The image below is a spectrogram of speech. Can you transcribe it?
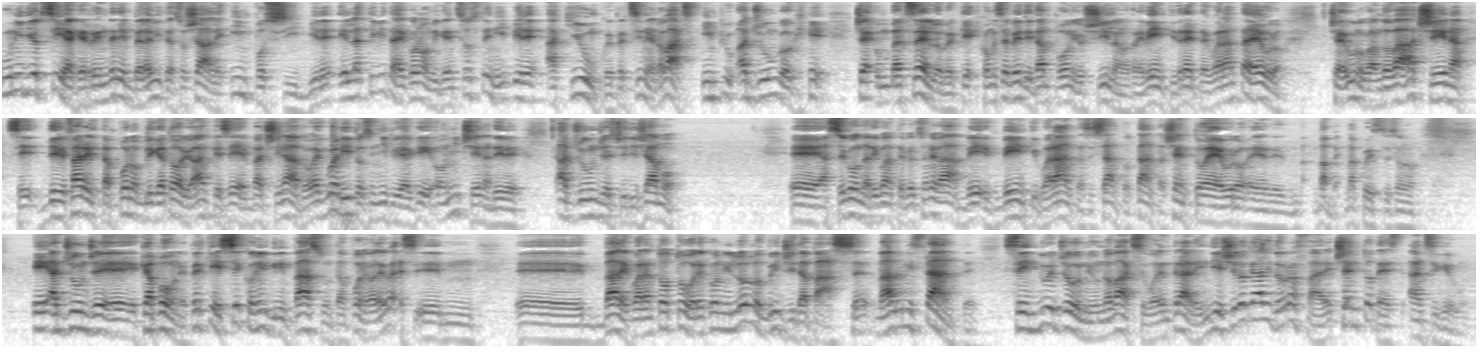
Un'idiozia che renderebbe la vita sociale impossibile e l'attività economica insostenibile a chiunque, persino ai Novax. In più aggiungo che c'è un balzello perché, come sapete, i tamponi oscillano tra i 20, 30 e 40 euro. Cioè uno quando va a cena, se deve fare il tampone obbligatorio anche se è vaccinato o è guarito, significa che ogni cena deve aggiungerci, diciamo, eh, a seconda di quante persone va, 20, 40, 60, 80, 100 euro. Eh, vabbè, ma questi sono e aggiunge eh, Capone, perché se con il Green Pass un tampone vale, eh, eh, vale 48 ore, con il Lollo Brigida Pass vale un istante. Se in due giorni un Novax vuole entrare in 10 locali dovrà fare 100 test anziché uno.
